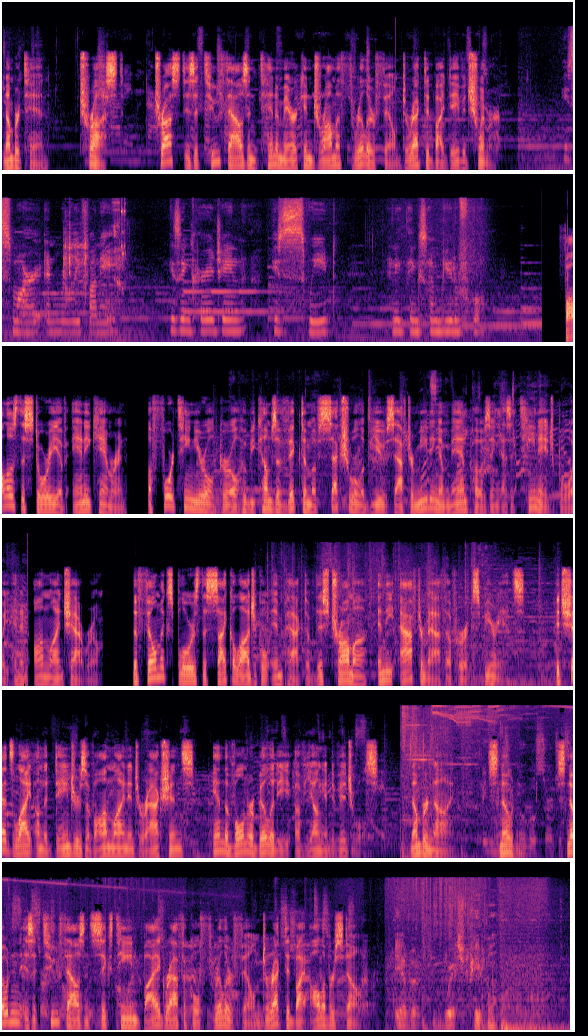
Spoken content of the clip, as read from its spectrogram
Number 10. Trust. Trust is a 2010 American drama thriller film directed by David Schwimmer. He's smart and really funny. He's encouraging, he's sweet, and he thinks I'm beautiful. Follows the story of Annie Cameron, a 14-year-old girl who becomes a victim of sexual abuse after meeting a man posing as a teenage boy in an online chat room. The film explores the psychological impact of this trauma and the aftermath of her experience. It sheds light on the dangers of online interactions and the vulnerability of young individuals. Number 9. Snowden. Snowden is a 2016 biographical thriller film directed by Oliver Stone. Yeah, but which people?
